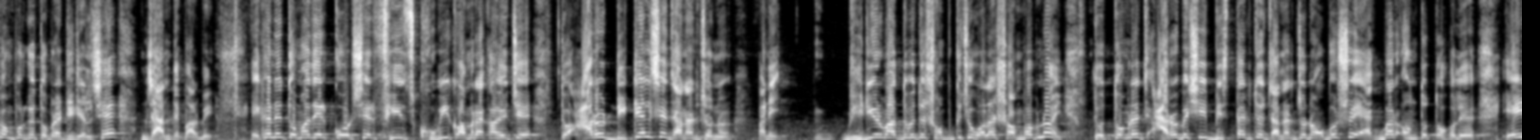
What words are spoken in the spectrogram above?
সম্পর্কে তোমরা ডিটেলসে জানতে পারবে। এখানে তোমাদের কোর্সের ফিজ খুবই কম রাখা হয়েছে। তো আরও ডিটেলসে জানার জন্য মানে ভিডিওর মাধ্যমে তো সব কিছু বলা সম্ভব নয়। তো তোমরা আরও বেশি বিস্তারিত জানার জন্য অবশ্যই একবার অন্তত হলে এই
